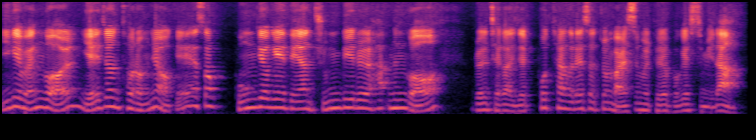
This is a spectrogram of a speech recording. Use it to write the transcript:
이게 웬걸 예전처럼요, 계속 공격에 대한 준비를 하는 거를 제가 이제 포착을 해서 좀 말씀을 드려보겠습니다.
